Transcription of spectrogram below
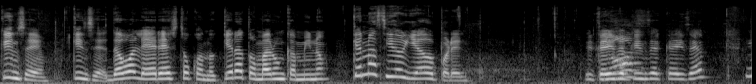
15. 15. Debo leer esto cuando quiera tomar un camino que no ha sido guiado por él. ¿Y qué dice No. el 15? ¿Qué dice? Ni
